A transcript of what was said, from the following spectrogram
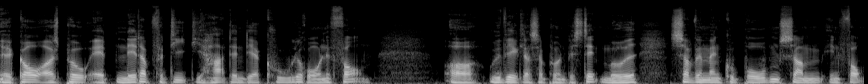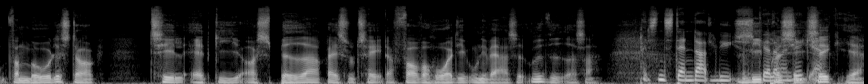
øh, går også på, at netop fordi de har den der kuglerunde form, og udvikler sig på en bestemt måde, så vil man kunne bruge dem som en form for målestok til at give os bedre resultater for, hvor hurtigt universet udvider sig. Er det sådan standard lys, Lige kalder præcis, man det ikke? Ja. ikke? Ja.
